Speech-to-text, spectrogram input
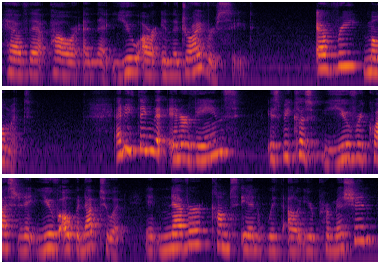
have that power and that you are in the driver's seat every moment. Anything that intervenes is because you've requested it, you've opened up to it. It never comes in without your permission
